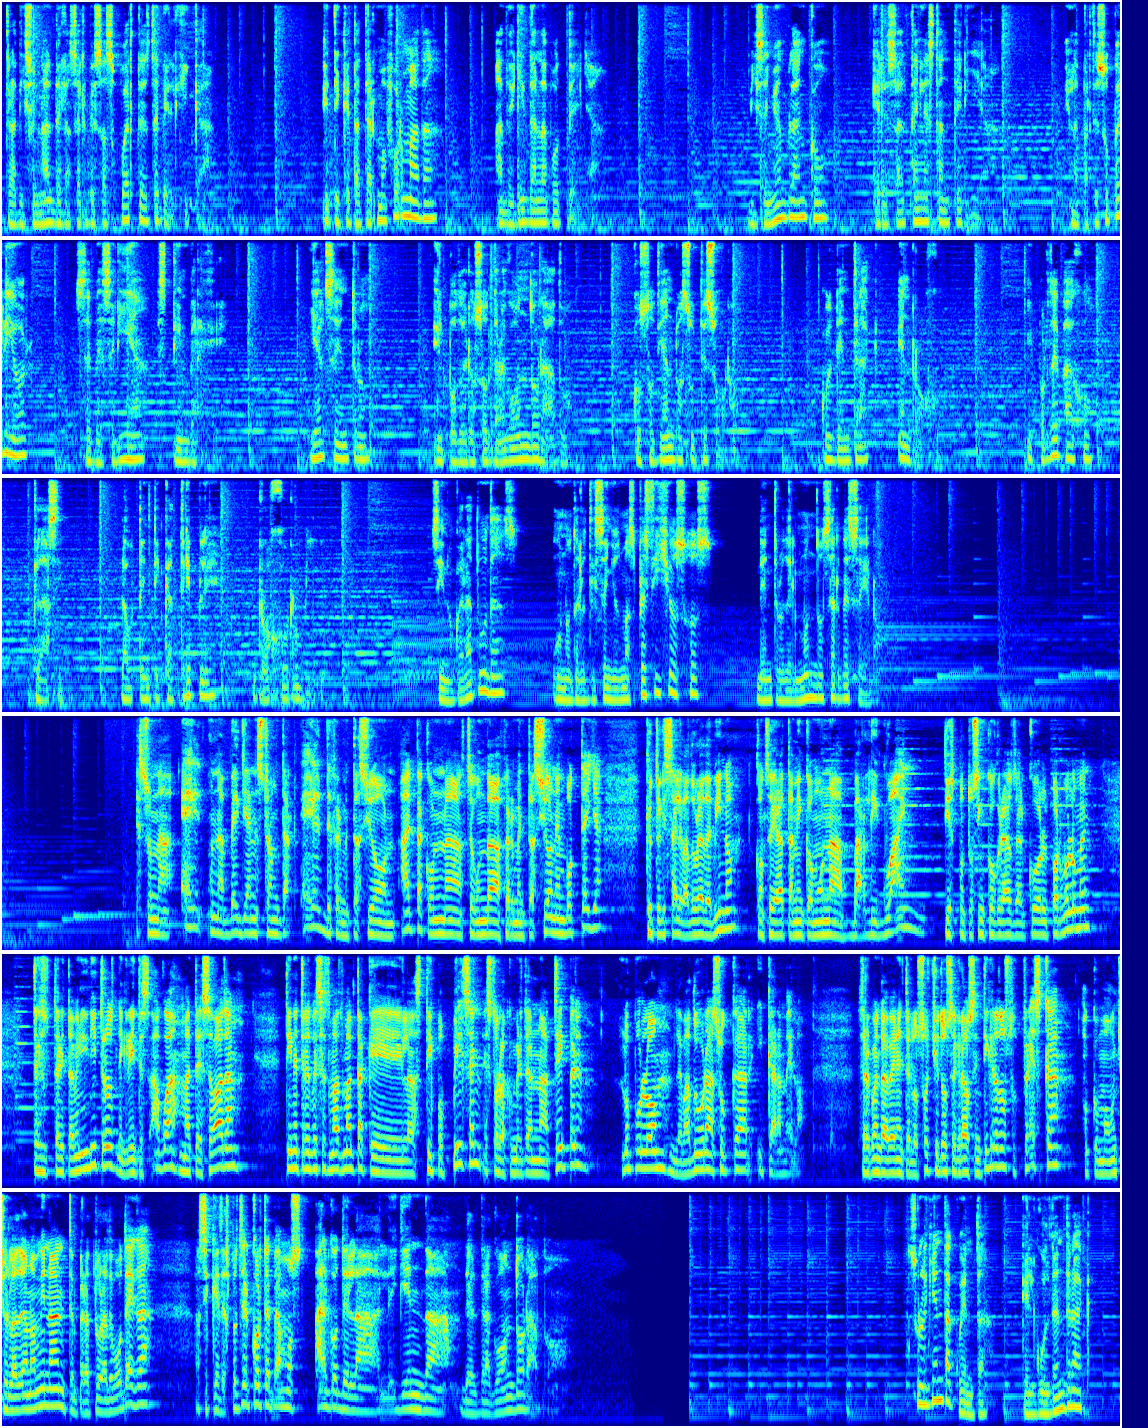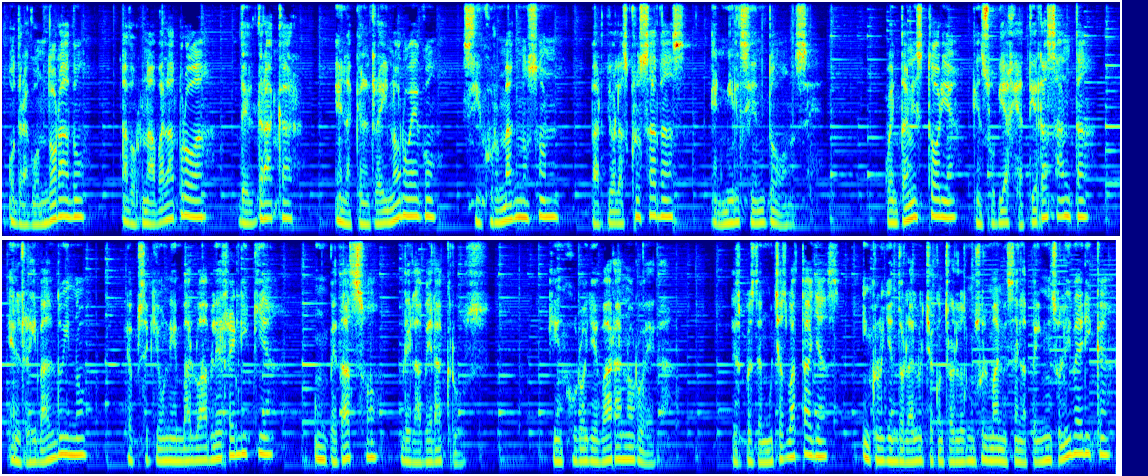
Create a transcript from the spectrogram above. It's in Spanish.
tradicional de las cervezas fuertes de Bélgica. Etiqueta termoformada, adherida a la botella. Diseño en blanco que resalta en la estantería. En la parte superior, cervecería Steinberge. Y al centro, el poderoso dragón dorado, custodiando a su tesoro, Golden en rojo. Y por debajo, Classic, la auténtica triple rojo rubí. Sin lugar a dudas, uno de los diseños más prestigiosos dentro del mundo cervecero. Es una ale, una Belgian Strong Dark Ale de fermentación alta con una segunda fermentación en botella que utiliza levadura de vino, considerada también como una barley wine, 10.5 grados de alcohol por volumen, 330 mililitros de ingredientes agua, malta de cebada, tiene tres veces más malta que las tipo Pilsen, esto la convierte en una triple, lúpulo, levadura, azúcar y caramelo. Se recomienda beber entre los 8 y 12 grados centígrados, fresca, o como muchos la denominan, temperatura de bodega, Así que después del corte veamos algo de la leyenda del dragón dorado. Su leyenda cuenta que el Golden Drag o dragón dorado adornaba la proa del Drakar en la que el rey noruego Sigurd Magnusson partió a las cruzadas en 1111. Cuenta la historia que en su viaje a Tierra Santa, el rey Balduino le obsequió una invaluable reliquia un pedazo de la Veracruz, quien juró llevar a Noruega. Después de muchas batallas, incluyendo la lucha contra los musulmanes en la península ibérica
